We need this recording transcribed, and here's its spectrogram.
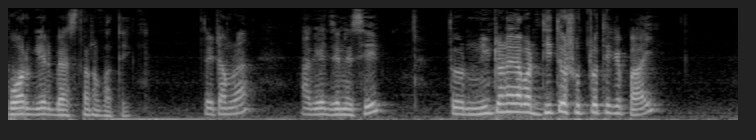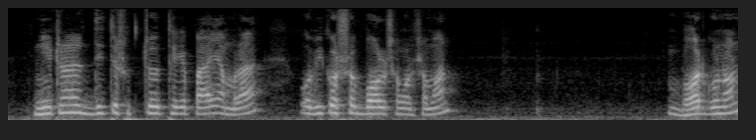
বর্গের ব্যস্তানুপাতিক। তো এটা আমরা আগে জেনেছি। তো নিউটনের আবার দ্বিতীয় সূত্র থেকে পাই। নিউটনের দ্বিতীয় সূত্র থেকে পাই আমরা অভিকর্ষ বল সমান সমান ভর গুণন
